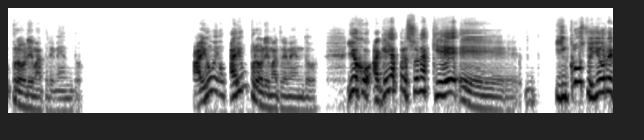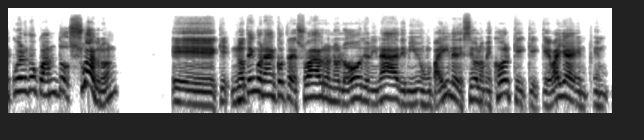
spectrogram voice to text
un problema tremendo. Hay un, hay un problema tremendo. Y ojo, aquellas personas que... eh, incluso yo recuerdo cuando Suagron, eh, que no tengo nada en contra de Suagron, no lo odio ni nada, de mi mismo país, le deseo lo mejor, que, que- vaya en, en-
